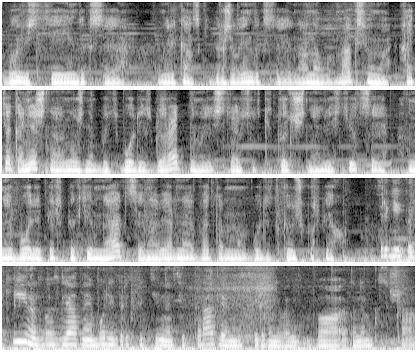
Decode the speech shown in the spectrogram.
вывести индексы американские биржевые индексы на новые максимумы. Хотя, конечно, нужно быть более избирательным и осуществлять все-таки точные инвестиции в наиболее перспективные акции. Наверное, в этом будет ключ к успеху. Сергей, какие, на твой взгляд, наиболее перспективные сектора для инвестирования в экономику США?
